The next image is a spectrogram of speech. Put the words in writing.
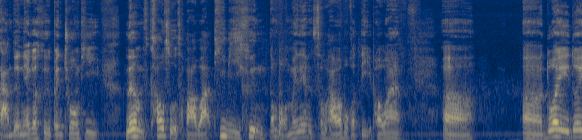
3 เดือนนี้ก็คือเป็นช่วงที่เริ่มเข้าสู่สภาวะที่ดีขึ้น ต้องบอกไม่ได้สภาวะปกติ เพราะว่าเอ่อเอ่อด้วยด้วย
